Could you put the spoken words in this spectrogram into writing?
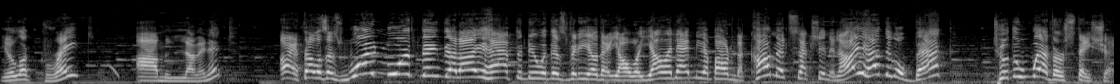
You look great. I'm loving it. All right, fellas, there's one more thing that I have to do with this video that y'all were yelling at me about in the comment section, and I have to go back to the weather station.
